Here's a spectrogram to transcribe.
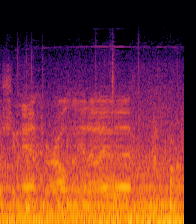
pushing it and rolling it over.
